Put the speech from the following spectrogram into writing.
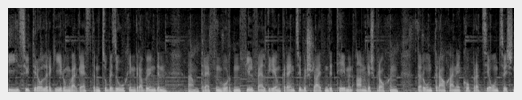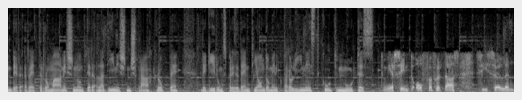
Die Südtiroler Regierung war gestern zu Besuch in Graubünden. Am Treffen wurden vielfältige und grenzüberschreitende Themen angesprochen, darunter auch eine Kooperation zwischen der rätoromanischen und der ladinischen Sprachgruppe. Regierungspräsident John Dominic Parolini ist guten Mutes. Wir sind offen für das. Sie sollen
